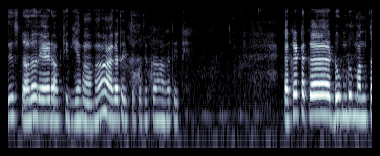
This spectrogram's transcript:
ಸಿಕ್ಸ್ ಡಾಲರ್ ಆ್ಯಡ್ ಆಗ್ತಿದ್ಯಾ ಹಾಂ ಹಾಂ ಆಗತೈತಿ ಪೂಜಕ್ಕ ಆಗತೈತಿ ಟಕ ಟಕ ಡುಮ್ ಡುಮ್ ಅಂತ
